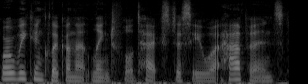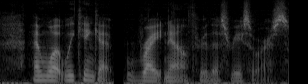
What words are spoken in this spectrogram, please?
or we can click on that linked full text to see what happens and what we can get right now through this resource.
